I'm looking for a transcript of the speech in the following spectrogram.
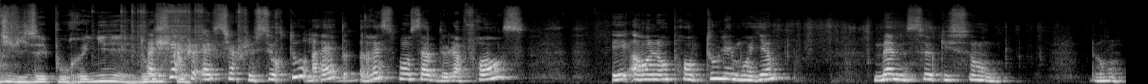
diviser pour régner. Elle, cherche, surtout à être responsable de la France et en en prend tous les moyens, même ceux qui sont, bon,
